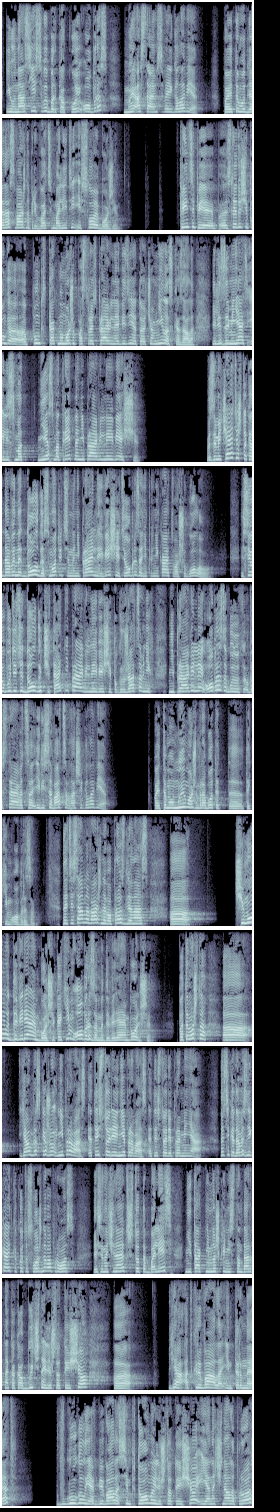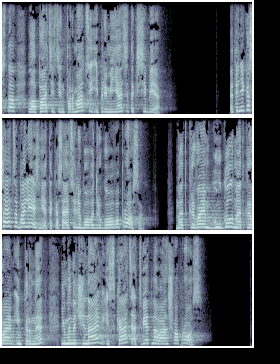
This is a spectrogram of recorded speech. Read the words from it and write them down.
И у нас есть выбор, какой образ мы оставим в своей голове. Поэтому для нас важно пребывать в молитве и в Слове Божьем. Принципе, э, следующий пункт, э, пункт, как мы можем построить правильное видение, то, о чем Нила сказала, или заменять, или не смотреть на неправильные вещи. Вы замечаете, что когда вы долго смотрите на неправильные вещи, эти образы, они проникают в вашу голову. Если вы будете долго читать неправильные вещи и погружаться в них, неправильные образы будут выстраиваться и рисоваться в нашей голове. Поэтому мы можем работать э, таким образом. Знаете, самый важный вопрос для нас, чему мы доверяем больше, каким образом мы доверяем больше. Потому что э, я вам расскажу не про вас, эта история не про вас, эта история про меня. Знаете, когда возникает какой-то сложный вопрос, если начинает что-то болеть не так, немножко нестандартно, как обычно, или что-то еще, э, я открывала интернет, в Google я вбивала симптомы или что-то еще, и я начинала просто лопатить информацию и применять это к себе. Это не касается болезни, это касается любого другого вопроса. Мы открываем Google, мы открываем интернет, и мы начинаем искать ответ на ваш вопрос.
